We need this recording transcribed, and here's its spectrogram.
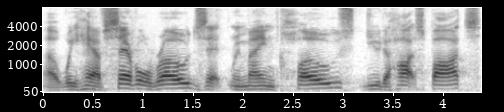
Uh, we have several roads that remain closed due to hot spots,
